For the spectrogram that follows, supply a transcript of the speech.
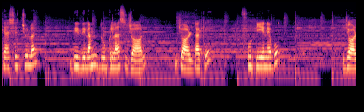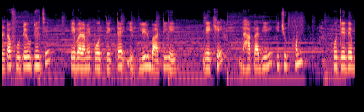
গ্যাসের চুলায়। দিয়ে দিলাম দু গ্লাস জল। জলটাকে ফুটিয়ে নেব। জলটা ফুটে উঠেছে। এবার আমি প্রত্যেকটা ইডলির বাটিয়ে রেখে ঢাকা দিয়ে কিছুক্ষণ হতে দেব।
